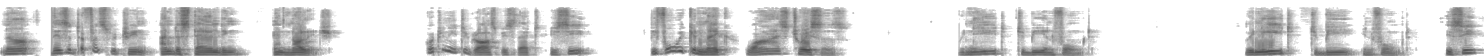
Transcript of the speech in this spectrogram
Now, there's a difference between understanding and knowledge. What we need to grasp is that, you see, before we can make wise choices, we need to be informed. We need to be informed. You see,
